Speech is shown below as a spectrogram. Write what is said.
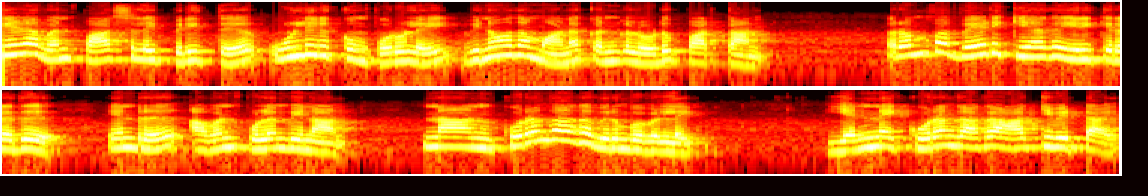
கிழவன் பார்சலை பிரித்து உள்ளிருக்கும் பொருளை வினோதமான கண்களோடு பார்த்தான். ரொம்ப வேடிக்கையாக இருக்கிறது என்று அவன் புலம்பினான். நான் குரங்காக விரும்பவில்லை. என்னை குரங்காக ஆக்கிவிட்டாய்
